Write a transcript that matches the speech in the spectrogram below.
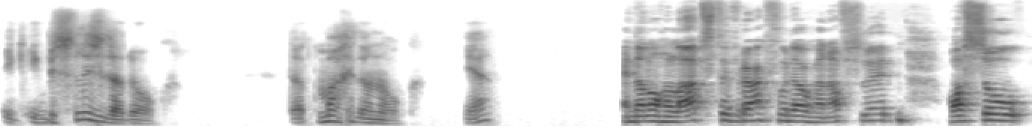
Ik, ik beslis dat ook. Dat mag dan ook. Ja? En dan nog een laatste vraag voordat we gaan afsluiten. Was zo,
